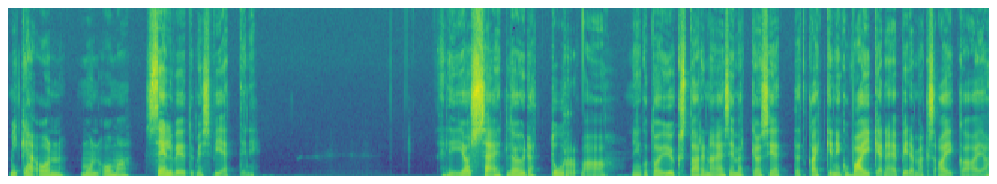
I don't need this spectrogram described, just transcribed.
Mikä on mun oma selviytymisviettini? Eli jos sä et löydä turvaa, niin kuin toi yksi tarina esimerkki on se, että kaikki niin kuin vaikenee pidemmäksi aikaa ja,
